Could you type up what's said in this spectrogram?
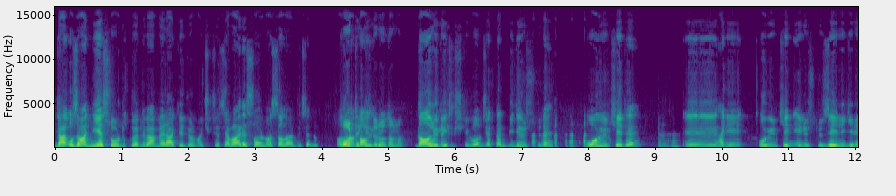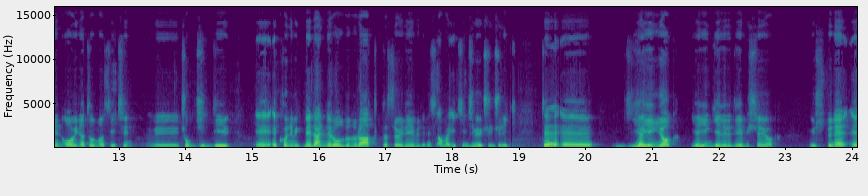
Yani o zaman niye sorduklarını ben merak ediyorum açıkçası. Ya bari sormasalardı canım. O Portekiz'dir zaman dalga, o zaman. Dalga Portekiz. geçmiş gibi olacaklar. Bir de üstüne o ülkede e, hani o ülkenin en üst düzey liginin oynatılması için e, çok ciddi e, ekonomik nedenler olduğunu rahatlıkla söyleyebiliriz. Ama ikinci ve üçüncü ligde e, yayın yok. Yayın geliri diye bir şey yok. Üstüne e,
